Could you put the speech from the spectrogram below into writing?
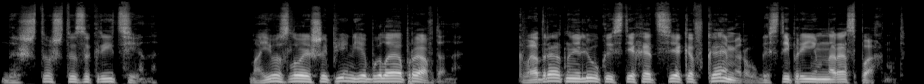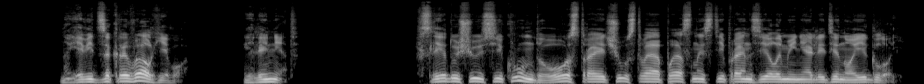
Да что ж ты за кретин? Мое злое шипенье было оправдано. Квадратный люк из тех отсеков в камеру гостеприимно распахнут. Но я ведь закрывал его. Или нет? В следующую секунду острое чувство опасности пронзило меня ледяной иглой.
